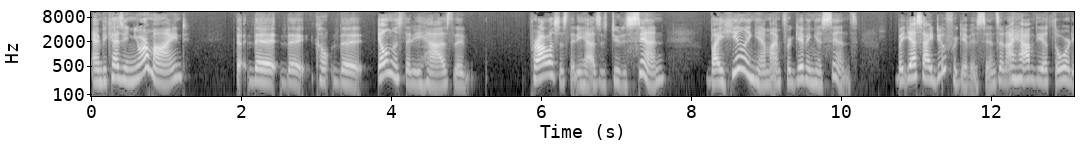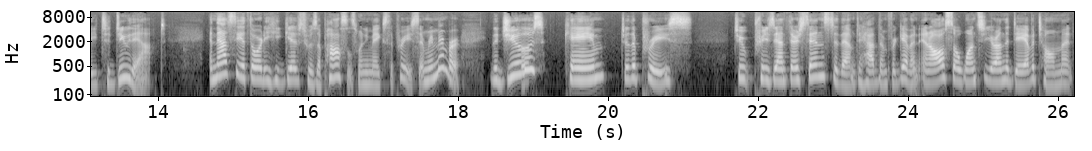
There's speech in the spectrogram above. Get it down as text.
And because in your mind, the the the the illness that he has, the paralysis that he has is due to sin, by healing him, I'm forgiving his sins. But yes, I do forgive his sins, and I have the authority to do that. And that's the authority he gives to his apostles when he makes the priests. And remember, the Jews came to the priests to present their sins to them to have them forgiven. And also once a year on the Day of Atonement,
